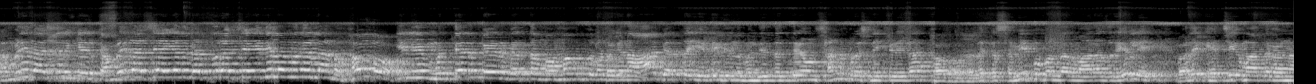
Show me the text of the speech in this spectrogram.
ಕಂಬಳಿ ರಾಶಿನ ಕೇಳಿ ಕಂಬಳಿ ರಾಶಿ ಆಗ್ಯದ ಬೆತ್ತದ ರಾಶಿ ಆಗಿದ್ದಿಲ್ಲ ಅನ್ನೋದಿಲ್ಲ ನಾನು. ಹೌದು. ಇಲ್ಲಿ ಮುತ್ತೇನ ಕೈಯಲ್ಲಿ ಬೆತ್ತ ತಗೊಂಡೋಗಿನ ಆ ಬೆತ್ತ ಎಲ್ಲಿದಿಂದ ಬಂದಿದ್ದಂತೇಳಿ ಒಂದು ಸಣ್ಣ ಪ್ರಶ್ನೆ ಕೇಳಿದ. ಅದಕ್ಕೆ ಸಮೀಪ ಬಂದಾರ ಮಹಾರಾಜರು ಇರಲಿ ಅದಕ್ಕೆ ಹೆಚ್ಚಿಗೆ ಮಾತುಗಳನ್ನ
